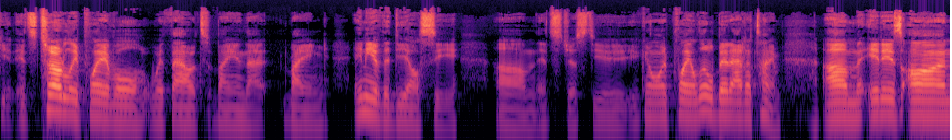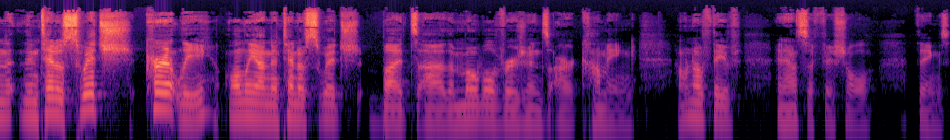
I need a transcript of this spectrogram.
it's totally playable without buying that buying any of the DLC. Um, it's just you you can only play a little bit at a time. Um, it is on Nintendo Switch currently, only on Nintendo Switch, but uh, the mobile versions are coming. I don't know if they've announced official things.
